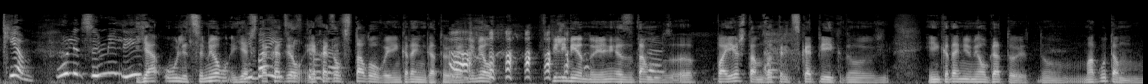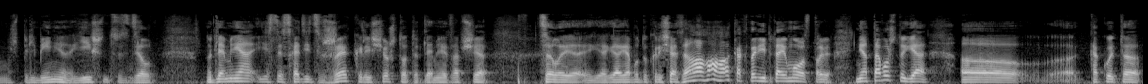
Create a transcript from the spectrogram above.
кем? Улицы мели. я улицы мел, я Не всегда ходил, я труда? ходил в столовую, я никогда не готовил. Я не умел в пельменную, там поешь там за 30 копеек, ну, я никогда не умел готовить. Ну, могу там, может, пельмени, яичницу сделать. Но для меня, если сходить в ЖЭК или еще что-то, для меня это вообще целое, я, я- буду кричать, а как на необитаемом острове. Не от того, что я э, какой-то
